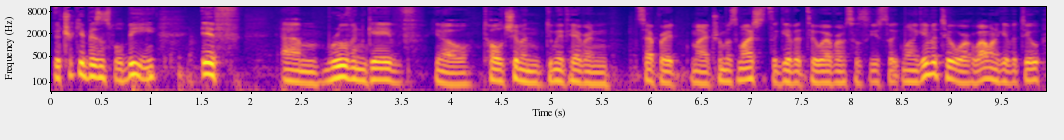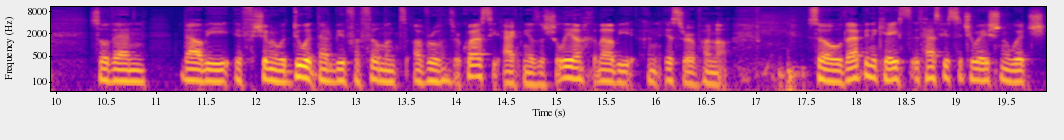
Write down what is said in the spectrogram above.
The tricky business will be if um, Reuven gave, you know, told Shimon, do me a favor and separate my Trumas Maishas to give it to whoever I'm supposed to want to give it to or who I want to give it to. So then that would be, if Shimon would do it, that would be fulfillment of Reuven's request, acting as a Shaliach, that would be an Isser of Hana. So that being the case, it has to be a situation in which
